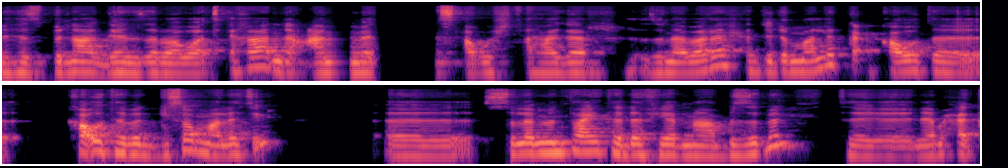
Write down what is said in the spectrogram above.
ንህዝብና ገንዘብ ኣዋፂኻ ንዓመፅ ኣብ ውሽጢ ሃገር ዝነበረ ሕጂ ድማ ልክዕ ካብኡ ተበጊሶም ማለት እዩ ስለምንታይ ተደፊርና ብዝብል ናይ ብሓቂ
